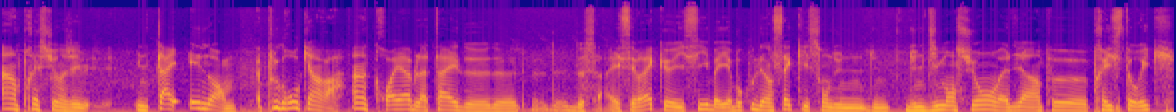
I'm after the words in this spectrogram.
impressionnant. une taille énorme, plus gros qu'un rat. Incroyable la taille de, de, ça. Et c'est vrai qu'ici, bah, il y a beaucoup d'insectes qui sont d'une dimension, on va dire, un peu préhistorique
